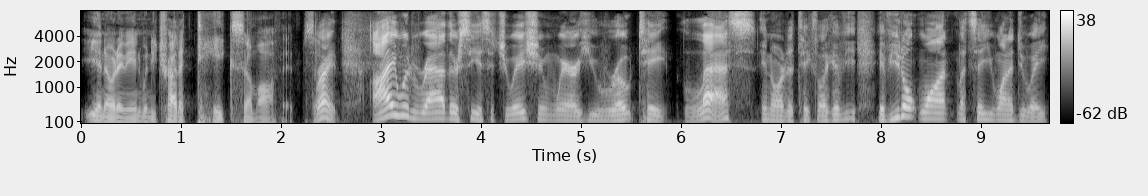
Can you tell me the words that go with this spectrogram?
You know what I mean? When you try to take some off it. So, Right. I would rather see a situation where you rotate less in order to take like if you if you don't want let's say you want to do a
